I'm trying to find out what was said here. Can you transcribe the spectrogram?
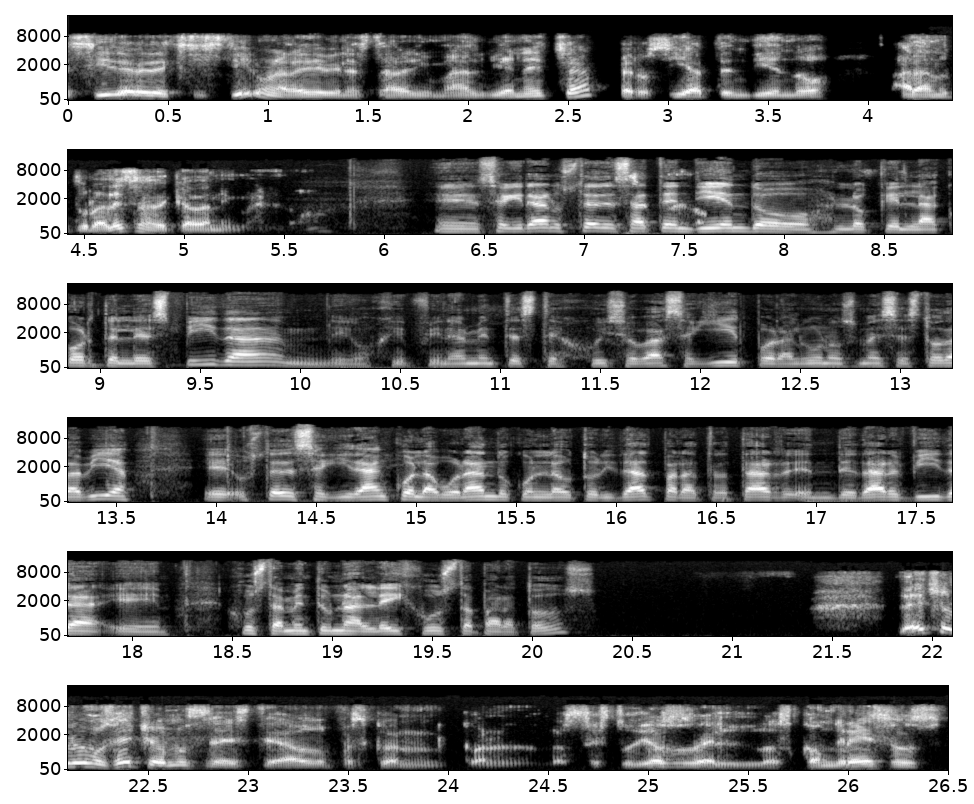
sí debe de existir una ley de bienestar animal bien hecha, pero sí atendiendo a la naturaleza de cada animal. Eh, ¿Seguirán ustedes atendiendo lo que la Corte les pida? Digo, finalmente este juicio va a seguir por algunos meses todavía. Eh, ¿Ustedes seguirán colaborando con la autoridad para tratar de dar vida eh, justamente una ley justa para todos? De hecho, lo hemos hecho, hemos este, dado pues con, los estudiosos de los congresos,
